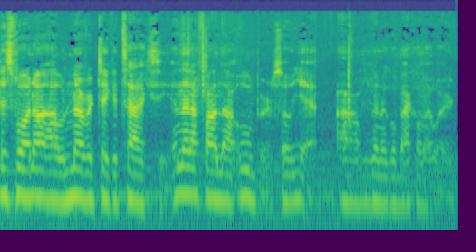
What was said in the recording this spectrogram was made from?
This one, I will never take a taxi. And then I found out Uber. So yeah, I'm gonna go back on my word,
